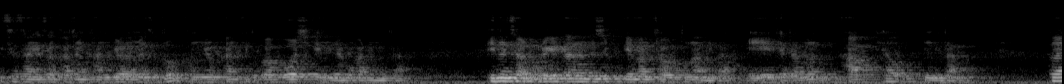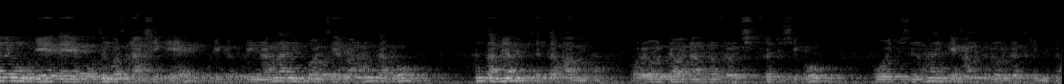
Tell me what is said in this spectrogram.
이 세상에서 가장 간결하면서도 강력한 기도가 무엇이겠느냐고 말입니다. B는 잘 모르겠다는 듯이 고개만 갸우뚱합니다. A의 대답은 God help입니다. 하나님은 우리에 대해 모든 것을 아시기에 우리, 우리는 하나님 구하기만 한다고 한다면 된다고 합니다. 어려울 때마다 항상 저를 지켜주시고 보여주시는 하나님께 감사를 올려드립니다.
